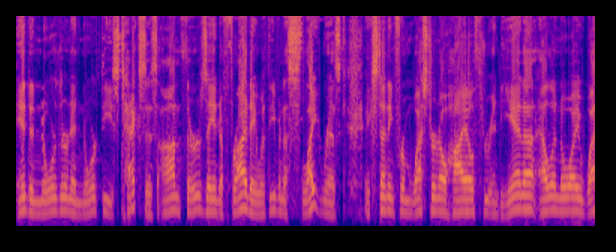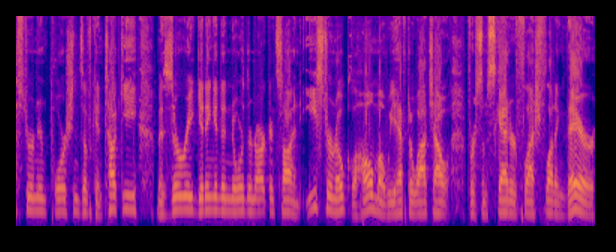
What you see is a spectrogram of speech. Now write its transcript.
into northern and northeast Texas on Thursday into Friday, with even a slight risk extending from western Ohio through Indiana, Illinois, western portions of Kentucky, Missouri, getting into northern Arkansas and eastern Oklahoma. We have to watch out for some scattered flash flooding there.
